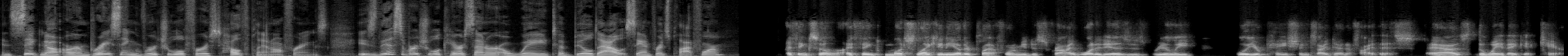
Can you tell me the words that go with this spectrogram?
and Cigna are embracing virtual first health plan offerings. Is this virtual care center a way to build out Sanford's platform? I think so. I think, much like any other platform you describe, what it is is really will your patients identify this as the way they get care?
